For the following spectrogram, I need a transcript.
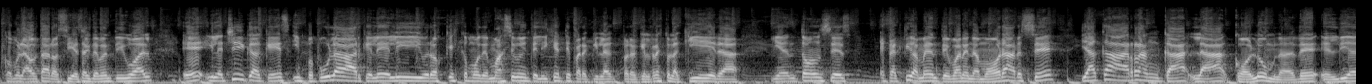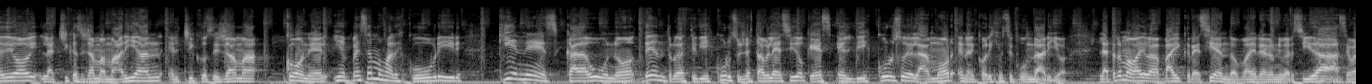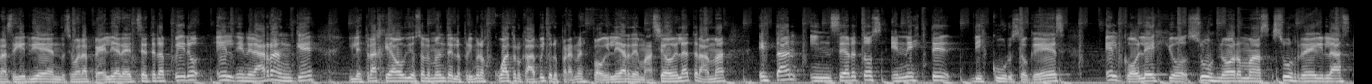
como Lautaro, sí, exactamente igual. Eh, y la chica que es impopular, que lee libros, que es como demasiado inteligente para que, la- para que el resto la quiera. Y entonces, efectivamente, van a enamorarse. Y acá arranca la columna del día de hoy. La chica se llama Marianne, el chico se llama Connell. Y empezamos a descubrir quién es cada uno dentro de este discurso ya establecido, que es el discurso del amor en el colegio secundario. La trama va, a va a ir creciendo, van a ir a la universidad, se van a seguir viendo, se van a pelear, etcétera. Pero él en el arranque, y les traje audio solamente en los primeros cuatro capítulos para no spoilear demasiado de la trama, están insertos en este discurso, que es el colegio, sus normas, sus reglas,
